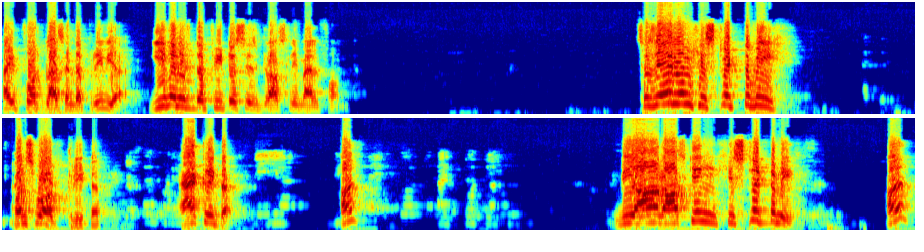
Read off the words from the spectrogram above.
Type 4 placenta previa, even if the fetus is grossly malformed. Cesarean hysterectomy, once more, Creta. Acrita. Huh? We are asking hysterectomy. Huh?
